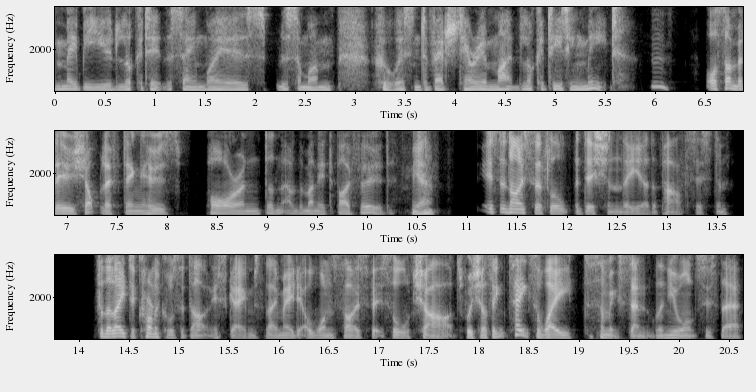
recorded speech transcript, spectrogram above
maybe you'd look at it the same way as someone who isn't a vegetarian might look at eating meat. Or somebody who's shoplifting who's poor and doesn't have the money to buy food. Yeah. It's a nice little addition, the uh, the path system. For the later Chronicles of Darkness games, they made it a one size fits all chart, which I think takes away to some extent the nuances there.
